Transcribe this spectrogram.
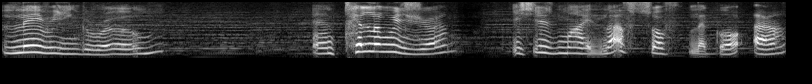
living room and television. This is my lots of Lego and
